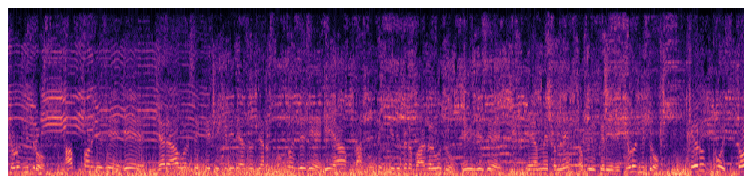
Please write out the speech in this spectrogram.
ખેડૂત મિત્રો આપ પણ જે છે એ જ્યારે આ વર્ષે ખેતી કરી રહ્યા છો ત્યારે સ્વપ્ન જે છે એ આ પ્રાકૃતિક ખેતી તરફ આગળ વધો. એવી જે છે એ અમે તમને અપીલ કરીએ છીએ. ખેડૂત મિત્રો ખેડૂત ખુશ તો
